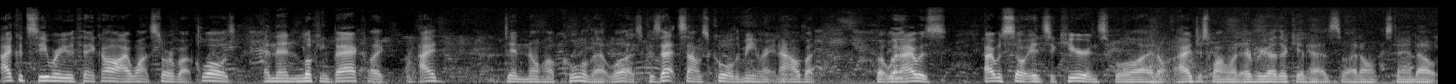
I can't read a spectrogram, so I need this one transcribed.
I could see where you think, oh, I want store bought clothes, and then looking back, like I didn't know how cool that was because that sounds cool to me right now. But but when I was I was so insecure in school. I don't. I just want what every other kid has, so I don't stand out.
